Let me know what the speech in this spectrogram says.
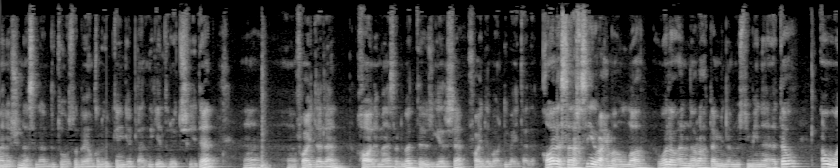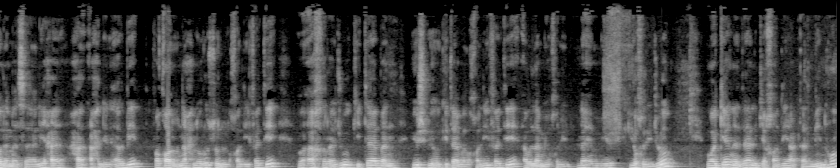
mana shu narsalarni to'g'risida bayon qilib o'tgan gaplarni keltirib o'tishlikda foydadan xoli emas albatta o'ziga yarasha foyda bor deb aytadi قال السرخسي رحمه الله ولو أن رهطا من المسلمين أتوا أول مسالح أهل الهرب فقالوا نحن رسل الخليفة وأخرجوا كتابا يشبه كتاب الخليفة أو لم يخرج لم يخرجوا. وكان ذلك خديعة منهم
